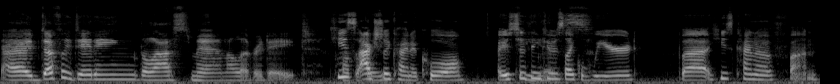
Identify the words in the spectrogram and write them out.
I'm definitely dating the last man I'll ever date. He's Probably. actually kind of cool. I used to He think he was like weird, but he's kind of fun.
